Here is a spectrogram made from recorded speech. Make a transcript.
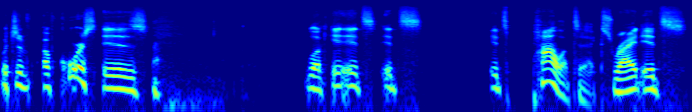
which of of course is look, it, it's it's it's politics, right? It's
